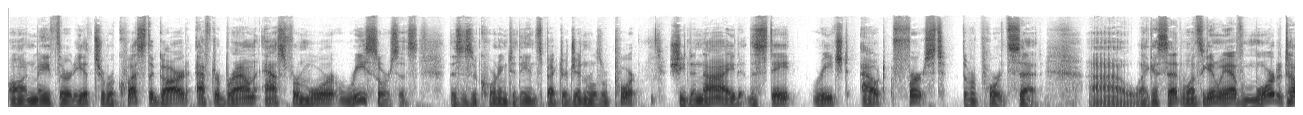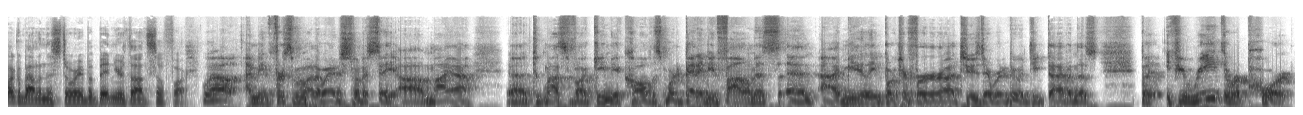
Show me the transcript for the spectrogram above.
on May 30th to request the Guard after Brown asked for more resources. This is according to the Inspector General's report. She denied the state reached out first, the report said. Uh, like I said, once again, we have more to talk about in this story, but Ben, your thoughts so far? Well, I mean, first of all, by the way, I just want to say uh, Maya uh, Dukmasova gave me a call this morning. Ben, I've been following this, and I immediately booked her for uh, Tuesday. We're going to do a deep dive on this. But if you read the report,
